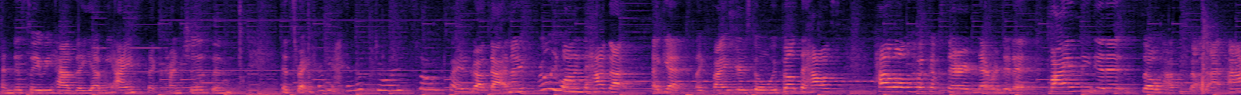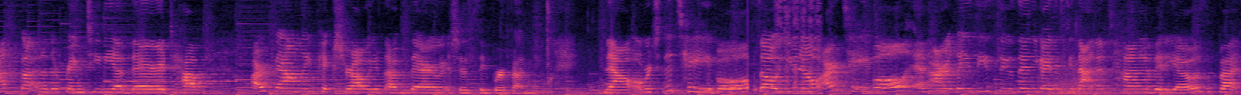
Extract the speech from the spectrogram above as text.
And this way we have the yummy ice that crunches and it's right here behind this door. I'm so excited about that. And I really wanted to have that again, like five years ago when we built the house, have all the hookups there, never did it. Finally did it, so happy about that. And we got another frame TV up there to have our family picture always up there, which is super fun. Now over to the table. So you know our table and our Lazy Susan, you guys have seen that in a ton of videos, but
